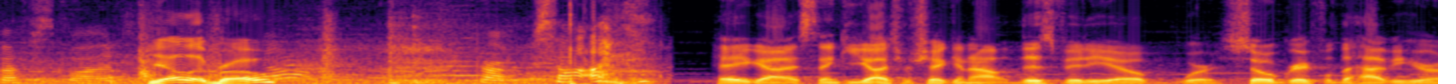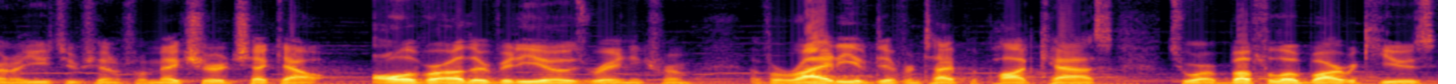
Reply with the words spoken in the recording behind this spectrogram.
Buff squad. Yell it, bro. Bro, stop. Hey guys, thank you guys for checking out this video. We're so grateful to have you here on our YouTube channel. So make sure to check out all of our other videos ranging from a variety of different type of podcasts to our Buffalo barbecues.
